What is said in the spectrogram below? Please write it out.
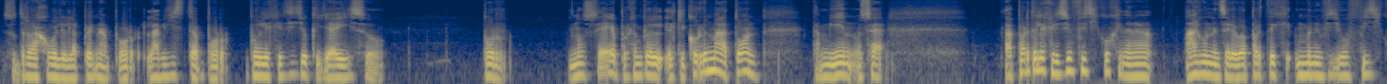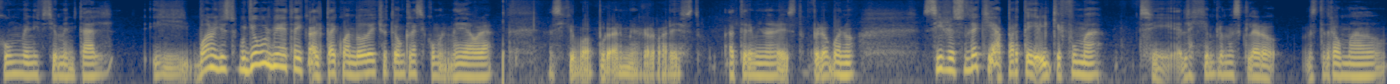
su trabajo vale la pena por la vista, por, por el ejercicio que ya hizo, por no sé, por ejemplo, el, que corre un maratón, también, o sea, aparte el ejercicio físico genera algo en el cerebro, aparte un beneficio físico, un beneficio mental. Y bueno, yo, yo volví al taekwondo, de hecho tengo clase como en media hora, así que voy a apurarme a grabar esto, a terminar esto. Pero bueno, sí, resulta que aparte el que fuma, sí, el ejemplo más claro, está traumado,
